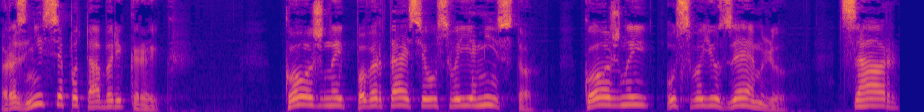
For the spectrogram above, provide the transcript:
рознісся по таборі крик Кожний повертайся у своє місто кожний у свою землю, цар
